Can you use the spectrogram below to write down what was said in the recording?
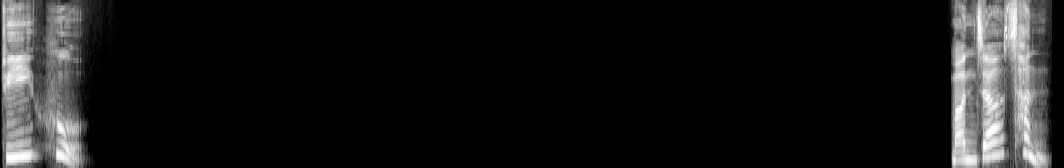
뒤, 후. 먼저 선.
